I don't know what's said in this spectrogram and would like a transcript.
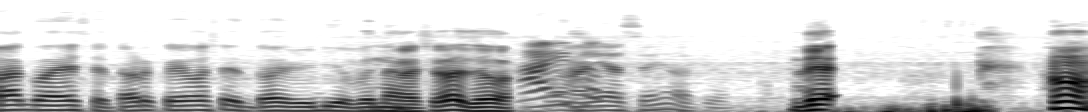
વાગો આવે છે તડકો એવો છે તો તોય વીડિયો બનાવે છે જો અહીંયા છે લે. હું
